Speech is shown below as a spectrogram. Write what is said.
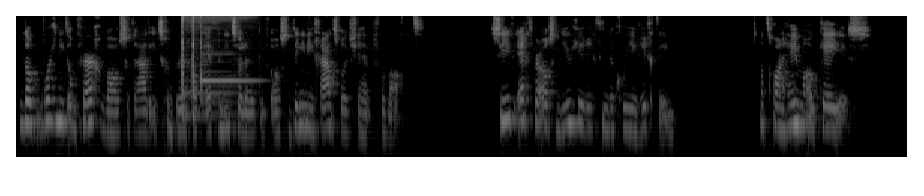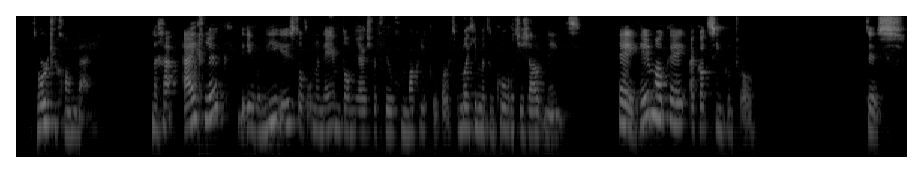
dan word je niet omvergewalst zodra er iets gebeurt wat even niet zo leuk is. Als dingen niet gaan zoals je hebt verwacht. Zie het echt weer als een duwtje richting de goede richting. Dat gewoon helemaal oké is. Het hoort er gewoon bij. Dan ga eigenlijk, de ironie is dat ondernemen dan juist weer veel gemakkelijker wordt. Omdat je met een korreltje zout neemt. Hey, helemaal oké, I got this control. Dus,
